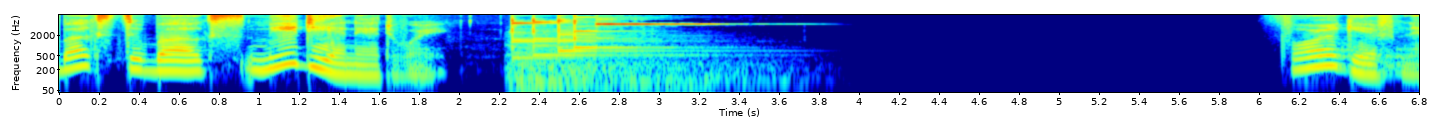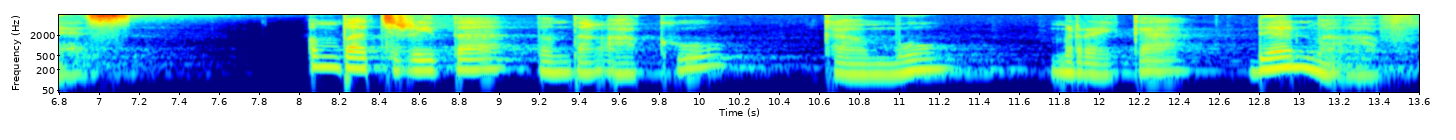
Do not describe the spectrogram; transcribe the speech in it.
Box to Box Media Network. Forgiveness. Empat cerita tentang aku, kamu, mereka, dan maaf.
